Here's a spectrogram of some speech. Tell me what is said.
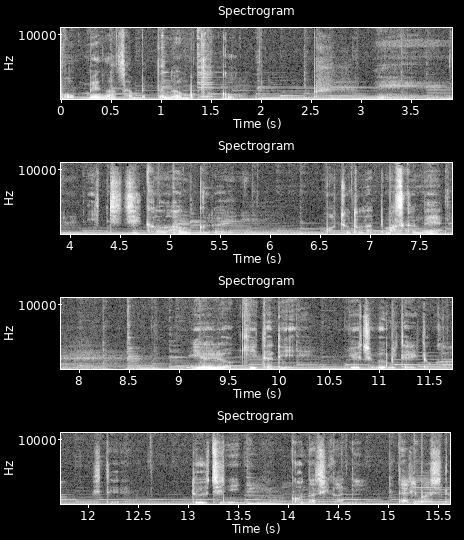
もう目が覚めたのはもう結構、えー、1時間半くらいもうちょっと経ってますかね。いろいろ聞いたり YouTube 見たりとかしてるうちにこんな時間になりました。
